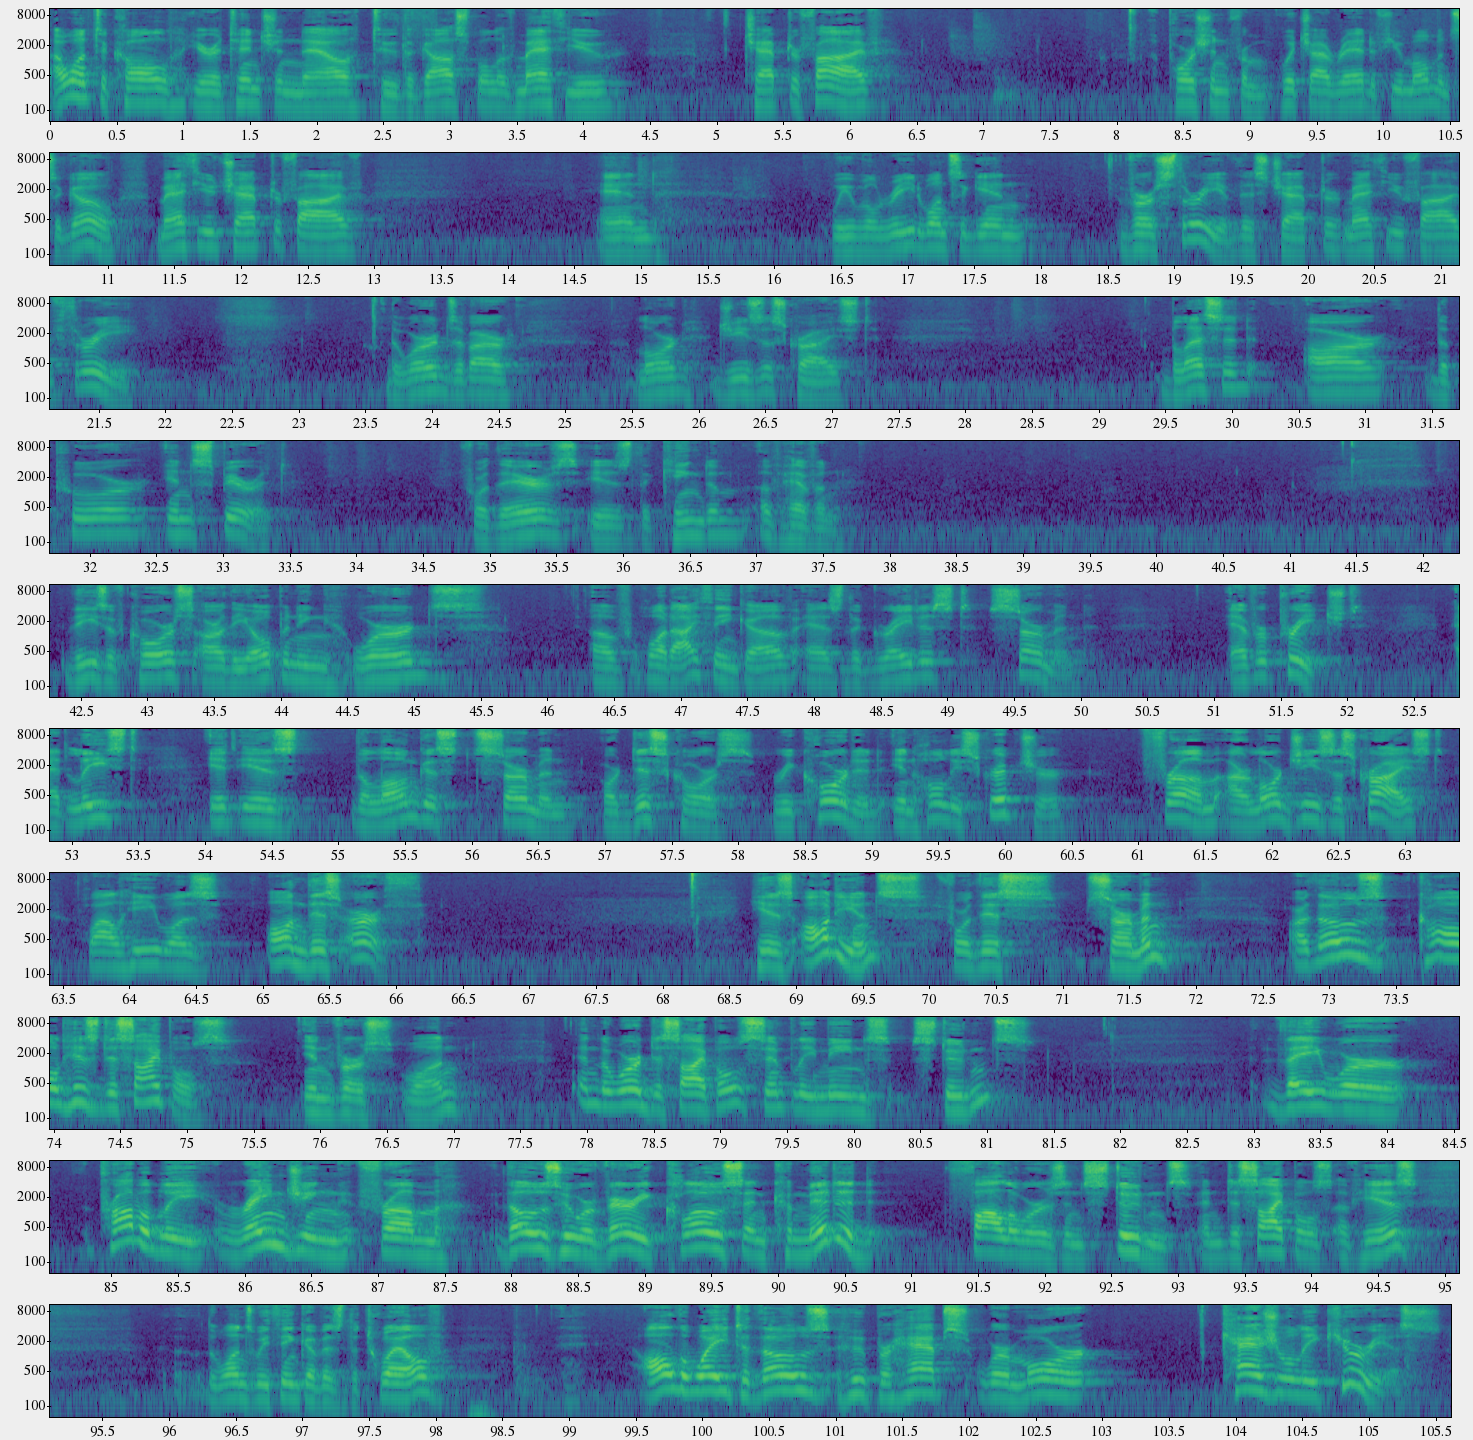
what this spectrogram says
I want to call your attention now to the Gospel of Matthew, chapter 5, a portion from which I read a few moments ago. Matthew chapter 5, and we will read once again verse 3 of this chapter, Matthew 5 3. The words of our Lord Jesus Christ. Blessed are the poor in spirit, for theirs is the kingdom of heaven. These, of course, are the opening words of what I think of as the greatest sermon ever preached. At least it is the longest sermon or discourse recorded in Holy Scripture from our Lord Jesus Christ while he was on this earth. His audience for this sermon are those called his disciples in verse 1. And the word disciples simply means students. They were probably ranging from those who were very close and committed followers and students and disciples of his, the ones we think of as the twelve, all the way to those who perhaps were more casually curious.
